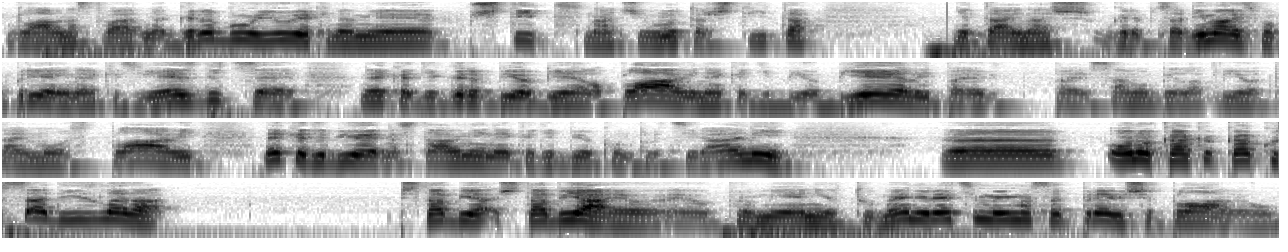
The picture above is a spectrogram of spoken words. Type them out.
glavna stvar na grbu i uvijek nam je štit, znači unutar štita je taj naš grb. Sad imali smo prije i neke zvijezdice, nekad je grb bio bijelo-plavi, nekad je bio bijeli, pa je, pa je samo bila, bio taj most plavi, nekad je bio jednostavniji, nekad je bio kompliciraniji. E, ono kako, kako sad izgleda, šta bi ja, šta bi ja evo, evo, promijenio tu? Meni recimo ima sad previše plave u, u,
